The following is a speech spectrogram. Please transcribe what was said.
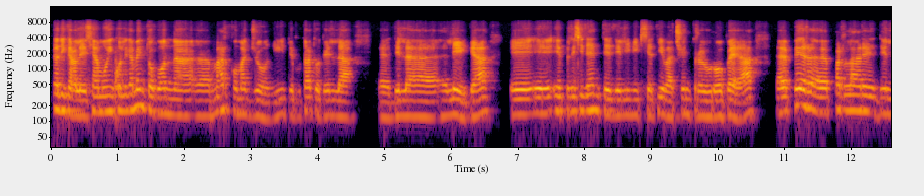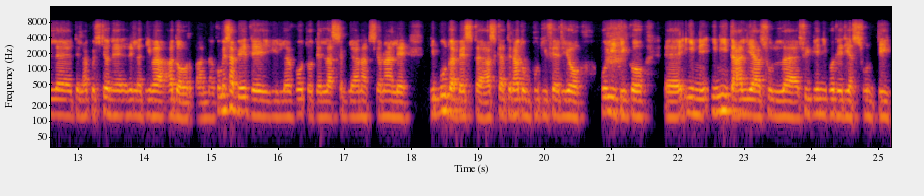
Radicale, siamo in collegamento con uh, Marco Maggioni, deputato della, eh, della Lega e, e, e, presidente dell'iniziativa centroeuropea, eh, per eh, parlare del, della questione relativa ad Orban. Come sapete il voto dell'Assemblea nazionale di Budapest ha scatenato un putiferio politico eh, in, in, Italia sul, sui pieni poteri assunti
